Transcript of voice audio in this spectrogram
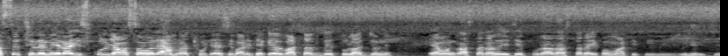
আসছে। ছেলে মেয়েরা স্কুল যাওয়ার সময় হলে আমরা ছুটে আসি বাড়ি থেকে ওই বাচ্চাদের তোলার জন্য। এমন রাস্তাটা হয়েছে পুরা রাস্তাটা এরকম মাটিতে হয়েছে।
